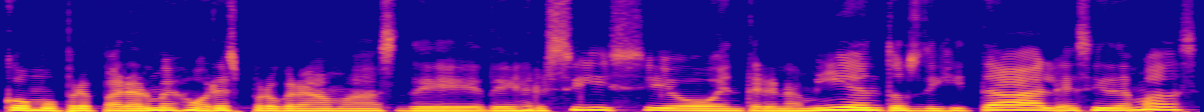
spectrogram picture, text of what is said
como preparar mejores programas de, de ejercicio, entrenamientos digitales y demás.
